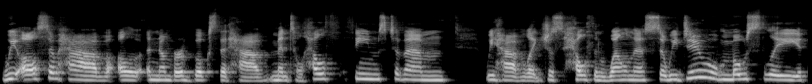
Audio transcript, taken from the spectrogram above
We also have a, a number of books that have mental health themes to them. We have like just health and wellness. So we do mostly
